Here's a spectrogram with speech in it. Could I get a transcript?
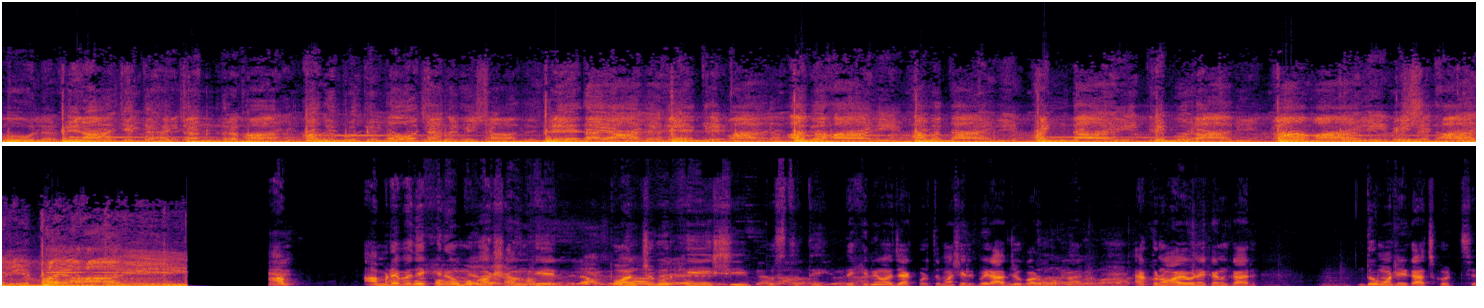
मूल विराजित है चंद्रभान अद्भुत लोचन विशाल हे दयाल हे कृपाल अगहारी भवतारी भंडारी त्रिपुरारी कामारी विषधारी भयहारी আম- আমরা এবার দেখে নেব মহাসংঘের পঞ্চমুখী শিব প্রস্তুতি। দেখে নেওয়া যাক প্রতিমা শিল্পী রাজ্য কর্মকার। এখন অয়ন এখানকার দোমাটির কাজ করছে।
